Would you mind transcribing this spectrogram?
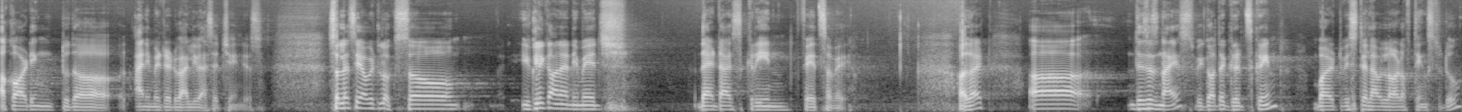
according to the animated value as it changes. So let's see how it looks. So you click on an image, the entire screen fades away. All right. Uh, this is nice. We got the grid screen, but we still have a lot of things to do.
